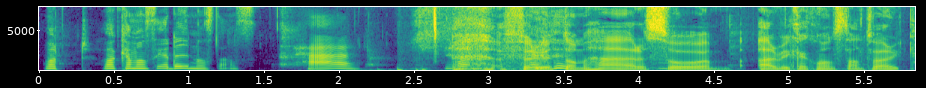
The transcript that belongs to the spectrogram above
Vart, var kan man se dig någonstans? Här. Förutom här så Arvika konsthantverk.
